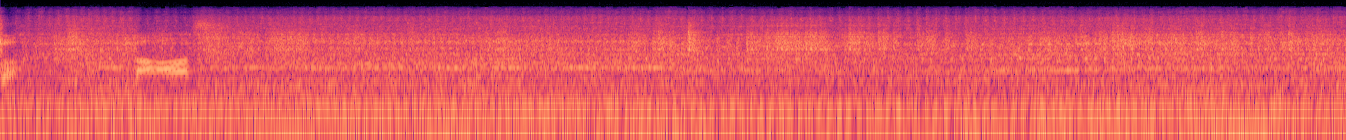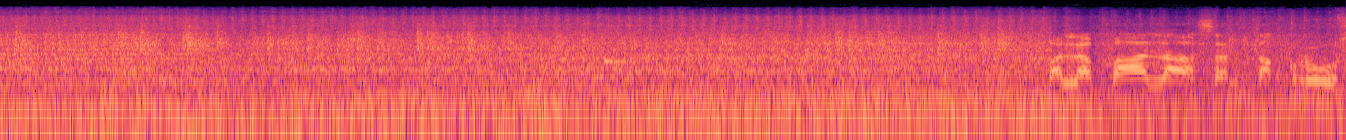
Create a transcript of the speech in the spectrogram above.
Ba, taas. Palapala, Santa Cruz,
